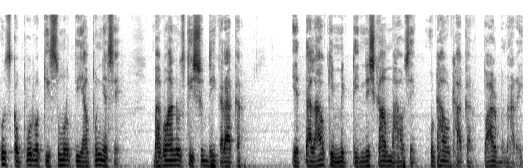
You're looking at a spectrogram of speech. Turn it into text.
उसको पूर्व की स्मृति या पुण्य से भगवान उसकी शुद्धि कराकर ये तालाब की मिट्टी निष्काम भाव से उठा उठा कर पहाड़ बना रही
